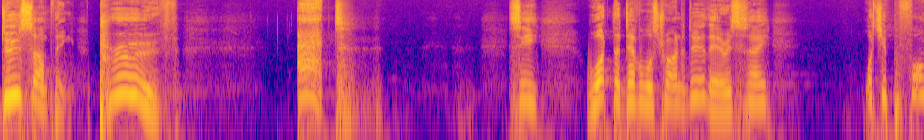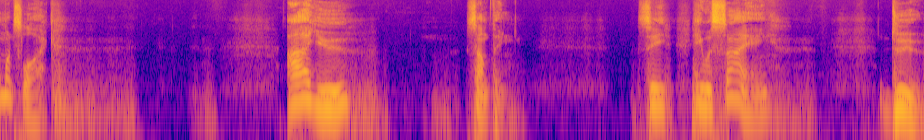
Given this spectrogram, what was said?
Do something, prove, act. See, what the devil was trying to do there is say, What's your performance like? Are you something? See, he was saying, Do.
